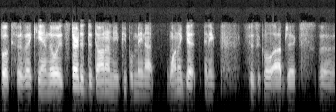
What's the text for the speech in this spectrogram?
books as I can. Though it started to dawn on me, people may not want to get any physical objects uh,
